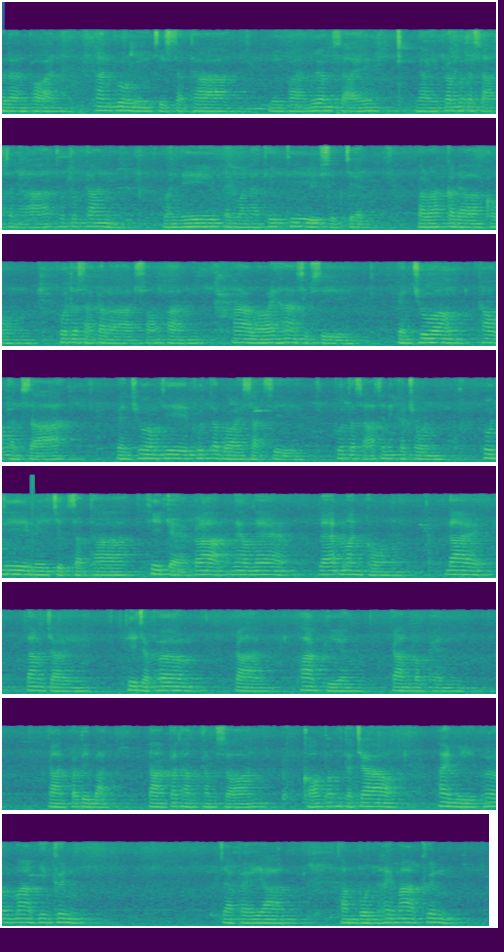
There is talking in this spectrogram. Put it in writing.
จริญพร ท่านผู้มีจิตศรัทธา มีความเลื่อมใส ในพระพุทธศาสนาทุกๆทท่าน วันนี้เป็นวันอาทิตย์ที่ 17 กรกฎาคม พุทธศักราช 2554 เป็นช่วงเข้าพรรษา เป็นช่วงที่พุทธบริษัทสี่พุทธศาสนิกชน ผู้ที่มีจิตศรัทธาที่แก่กล้าแน่วแน่ และมั่นคง ได้ตั้งใจที่จะเพิ่มการภาคเพียร การบำเพ็ญ การปฏิบัติตามพระธรรมคำสอนของพระพุทธเจ้าให้มีเพิ่มมากยิ่งขึ้น จะพยายามทำบุญให้มากขึ้น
